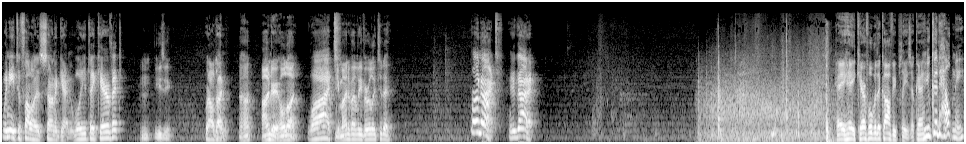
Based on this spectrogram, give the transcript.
We need to follow his son again. Will you take care of it? Hmm, easy. Well done. Uh huh. Andre, hold on. What? Do you mind if I leave early today? Why not? You got it. Hey, hey, careful with the coffee, please, okay? You could help me.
